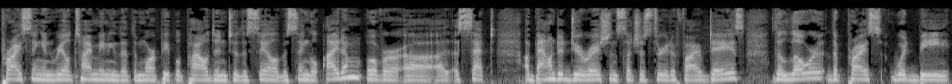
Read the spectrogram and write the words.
pricing in real time, meaning that the more people piled into the sale of a single item over uh, a set, a bounded duration such as three to five days, the lower the price would be,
